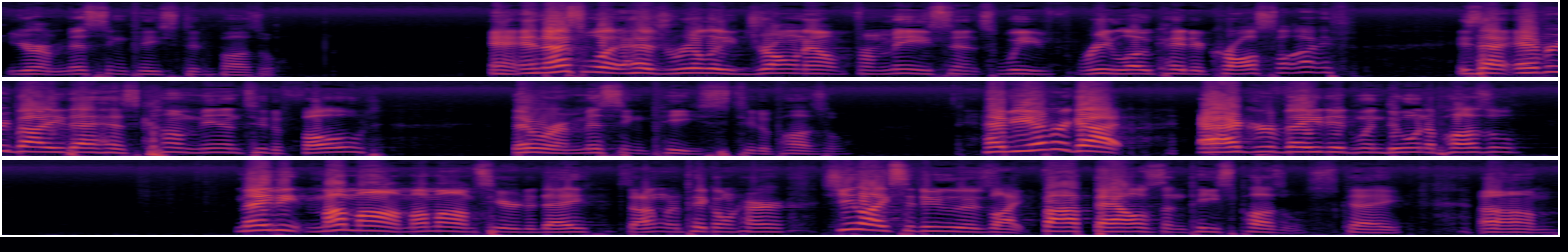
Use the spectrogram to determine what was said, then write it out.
You're a missing piece to the puzzle. And, and that's what has really drawn out from me since we've relocated Cross Life, is that everybody that has come into the fold, they were a missing piece to the puzzle. Have you ever got aggravated when doing a puzzle? Maybe my mom, my mom's here today, so I'm going to pick on her. She likes to do those like 5,000 piece puzzles, okay? Um,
